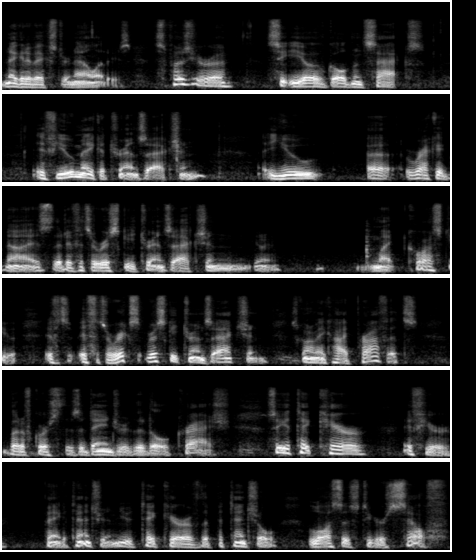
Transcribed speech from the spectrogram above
negative externalities. Suppose you're a CEO of Goldman Sachs. If you make a transaction, you uh, recognize that if it's a risky transaction, you know, might cost you. If it's, if it's a ris risky transaction, it's going to make high profits, but of course there's a danger that it'll crash. So you take care, if you're paying attention, you take care of the potential losses to yourself.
